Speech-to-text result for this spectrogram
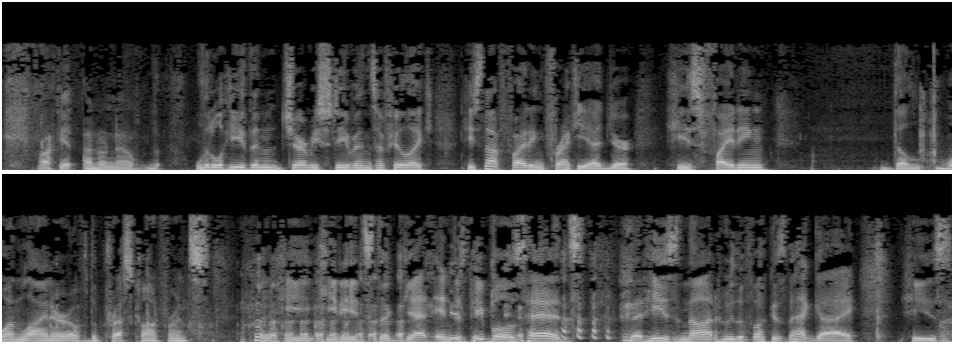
Fuck it, I don't know. Little Heathen, Jeremy Stephens, I feel like he's not fighting Frankie Edgar. He's fighting the one-liner of the press conference that he he needs to get into people's heads that he's not who the fuck is that guy. He's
